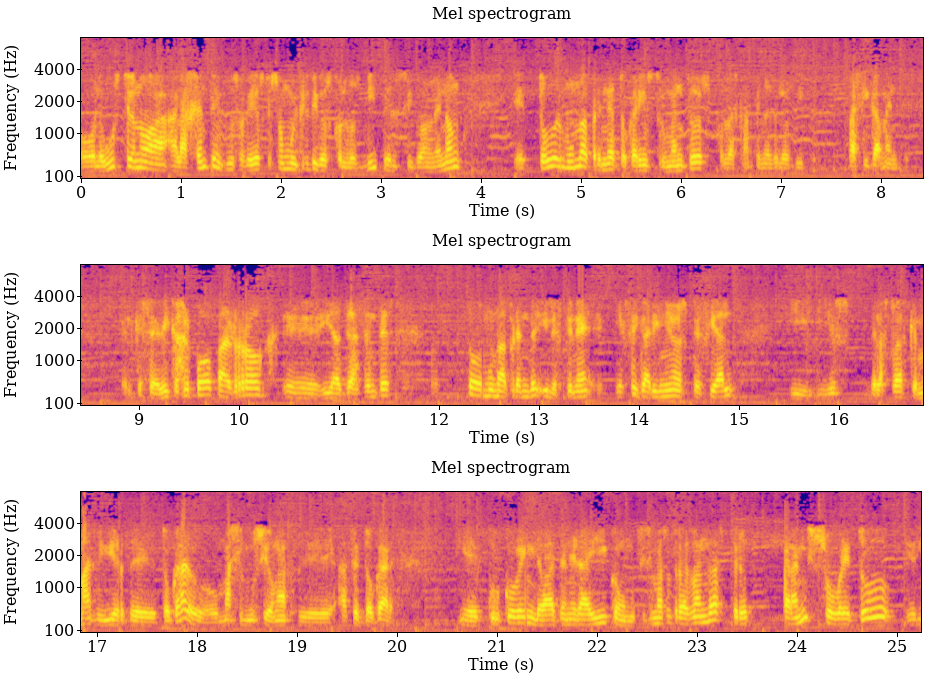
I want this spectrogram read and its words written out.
o le guste o no a, a la gente, incluso aquellos que son muy críticos con los Beatles y con Lennon, eh, todo el mundo aprende a tocar instrumentos con las canciones de los Beatles, básicamente. El que se dedica al pop, al rock eh, y adyacentes, pues, todo el mundo aprende y les tiene ese cariño especial y, y es de las cosas que más divierte tocar o, más ilusión hace, hace tocar. Eh, Kurt Cobain le va a tener ahí como muchísimas otras bandas, pero para mí sobre todo el,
